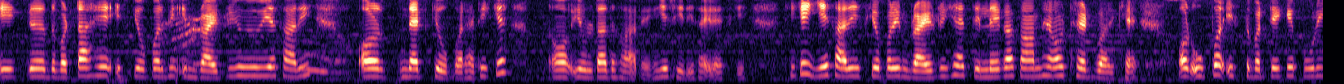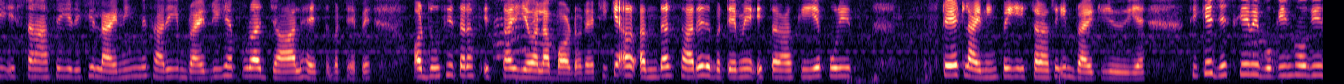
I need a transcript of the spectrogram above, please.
एक दुपट्टा है, इसके ऊपर भी एम्ब्रॉयडरी हुई हुई है सारी, और नेट के ऊपर है, ठीक है। और ये उल्टा दिखा रहे हैं, ये सीधी साइड है इसकी। ठीक है, ये सारी इसके ऊपर एम्ब्रॉयडरी है, तिल्ले का काम है और थ्रेड वर्क है। और ऊपर इस दुपट्टे के पूरी इस तरह से ये देखिए लाइनिंग में सारी एम्ब्रॉयडरी है, पूरा जाल है इस दुपट्टे पे। और दूसरी तरफ़ इसका ये वाला बॉर्डर है, ठीक है? और अंदर सारे दुपट्टे में इस तरह की ये पूरी स्ट्रेट लाइनिंग पे ये इस तरह से एम्ब्रॉयडरी हुई है। ठीक है, जिसकी भी बुकिंग होगी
